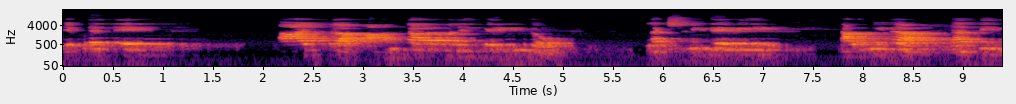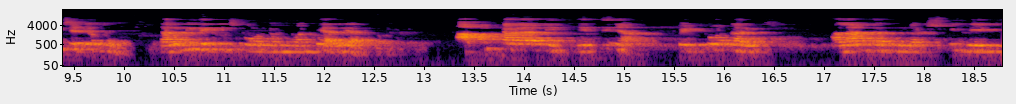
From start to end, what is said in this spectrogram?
ఎప్పుడైతే ఆ యొక్క అహంకారం అనేది పెరిగిందో లక్ష్మీదేవి తల మీద నర్తించటము తల మీద ఎక్కించుకోవటము అంటే అదే అర్థం. అహంకారాన్ని నెత్తిన పెట్టుకుంటారు అలాంటప్పుడు లక్ష్మీదేవి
